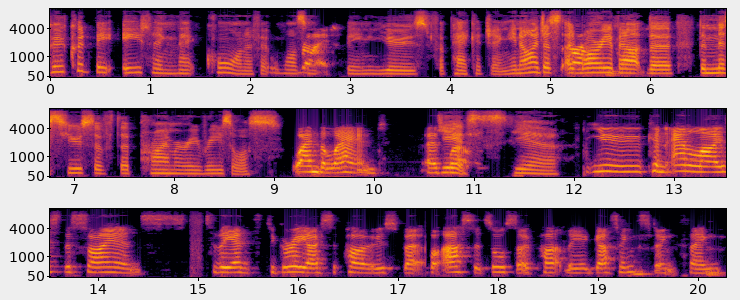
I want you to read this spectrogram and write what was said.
who could be eating that corn if it wasn't right. being used for packaging? You know, I just I worry about the the misuse of the primary resource and the land as yes, well. Yes, yeah. You can analyze the science to the nth degree, I suppose, but for us, it's also partly a gut instinct thing.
